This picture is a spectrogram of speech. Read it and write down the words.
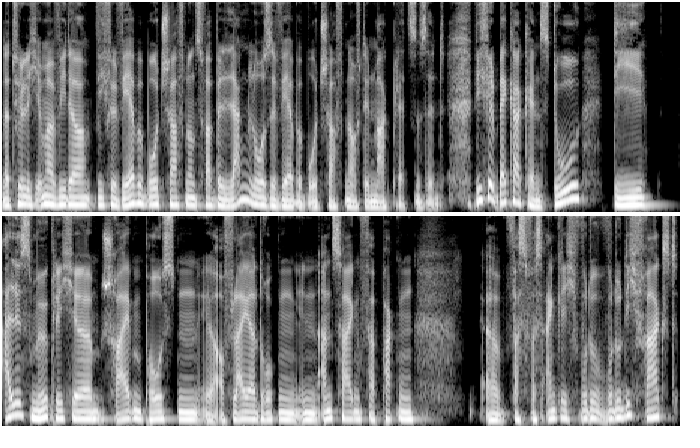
natürlich immer wieder, wie viel Werbebotschaften, und zwar belanglose Werbebotschaften auf den Marktplätzen sind. Wie viel Bäcker kennst du, die alles Mögliche schreiben, posten, auf Flyer drucken, in Anzeigen verpacken, äh, was, was eigentlich, wo du, wo du dich fragst,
